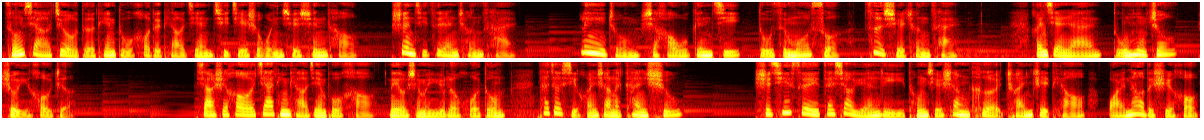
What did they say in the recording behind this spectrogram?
从小就有得天独厚的条件去接受文学熏陶，顺其自然成才；另一种是毫无根基，独自摸索，自学成才。很显然，独木舟属于后者。小时候家庭条件不好，没有什么娱乐活动，他就喜欢上了看书。十七岁，在校园里同学上课传纸条玩闹的时候，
